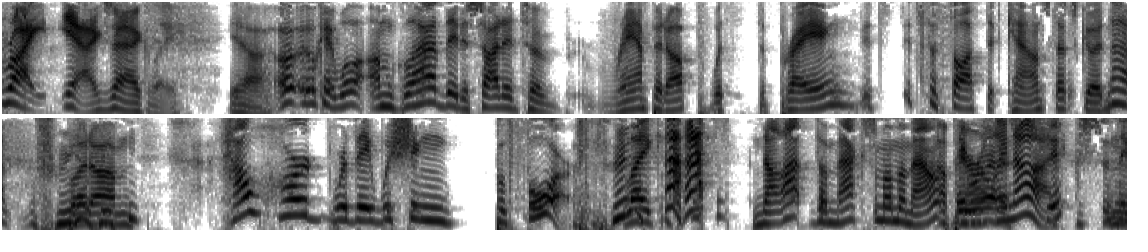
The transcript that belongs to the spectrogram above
right. Yeah, exactly. Yeah. Oh, okay. Well, I'm glad they decided to ramp it up with the praying. It's it's the thought that counts. That's good. Not But um, how hard were they wishing before? Like, not the maximum amount. they were Apparently at not. six, and they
